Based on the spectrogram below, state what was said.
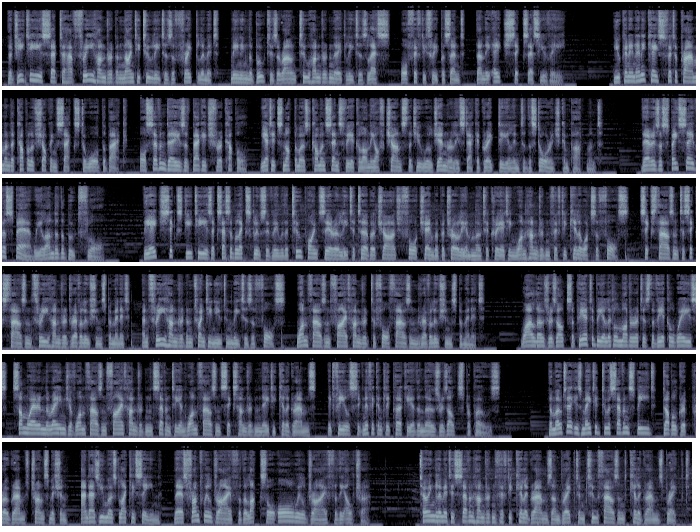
The GT is said to have 392 litres of freight limit, meaning the boot is around 208 litres less, or 53%, than the H6 SUV. You can in any case fit a pram and a couple of shopping sacks toward the back, or 7 days of baggage for a couple, yet it's not the most common sense vehicle on the off chance that you will generally stack a great deal into the storage compartment. There is a space saver spare wheel under the boot floor. The H6 GT is accessible exclusively with a 2.0-litre turbocharged 4-chamber petroleum motor creating 150 kilowatts of force, 6,000 to 6,300 revolutions per minute, and 320 newton meters of force, 1,500 to 4,000 revolutions per minute. While those results appear to be a little moderate as the vehicle weighs somewhere in the range of 1,570 and 1,680 kilograms, it feels significantly perkier than those results propose. The motor is mated to a 7-speed, double-grip programmed transmission, and as you most likely seen, there's front-wheel drive for the Lux or all-wheel drive for the Ultra. Towing limit is 750 kilograms unbraked and 2000 kilograms braked.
